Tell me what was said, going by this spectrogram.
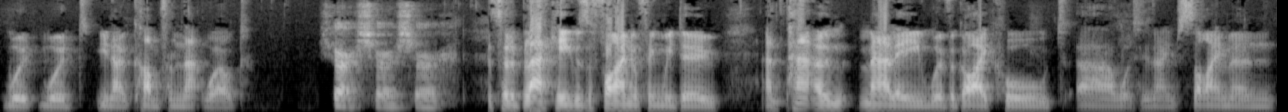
would would you know come from that world. Sure, sure, sure. So the Black Eagle's the final thing we do, and Pat O'Malley with a guy called uh, what's his name, Simon.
